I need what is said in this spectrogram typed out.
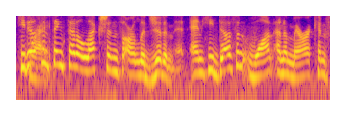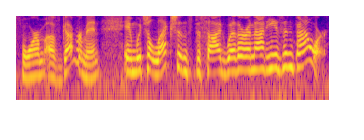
He doesn't right. think that elections are legitimate, and he doesn't want an American form of government in which elections decide whether or not he's in power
